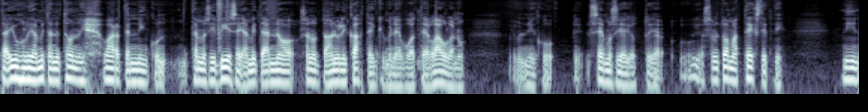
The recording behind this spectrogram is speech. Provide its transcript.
tai juhlia, mitä nyt on, niin varten niin kuin tämmöisiä biisejä, mitä ne on, sanotaan yli 20 vuoteen laulanut, niin kuin semmoisia juttuja, jossa nyt omat tekstit, niin, niin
